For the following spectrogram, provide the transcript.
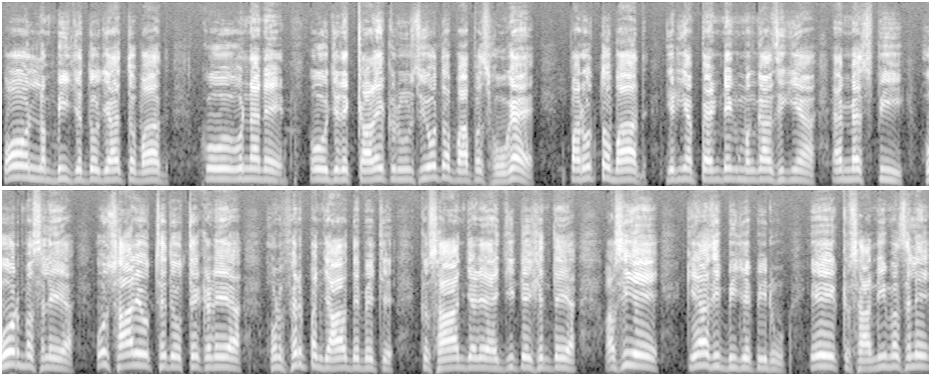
ਬਹੁਤ ਲੰਬੀ ਜਦੋਜਹਿਦ ਤੋਂ ਬਾਅਦ ਕੋ ਉਹਨਾਂ ਨੇ ਉਹ ਜਿਹੜੇ ਕਾਲੇ ਕਾਨੂੰਨ ਸੀ, ਉਹ ਤਾਂ ਵਾਪਸ ਹੋ ਗਏ। ਪਰ ਉਸ ਤੋਂ ਬਾਅਦ ਜਿਹੜੀਆਂ ਪੈਂਡਿੰਗ ਮੰਗਾਂ ਸੀਗੀਆਂ ਐਮਐਸਪੀ ਹੋਰ ਮਸਲੇ ਆ, ਉਹ ਸਾਰੇ ਉੱਥੇ ਦੇ ਉੱਥੇ ਖੜੇ ਆ। ਹੁਣ ਫਿਰ ਪੰਜਾਬ ਦੇ ਵਿੱਚ ਕਿਸਾਨ ਜਿਹੜੇ ਐਜੀਟੇਸ਼ਨ ਤੇ ਆ, ਅਸੀਂ ਇਹ ਕਿਹਾ ਸੀ ਬੀਜੇਪੀ ਨੂੰ, ਇਹ ਕਿਸਾਨੀ ਮਸਲੇ,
